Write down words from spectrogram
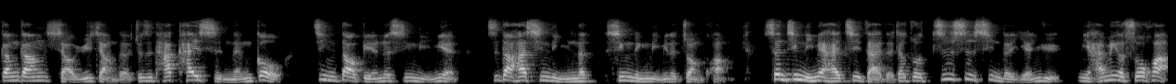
刚刚小鱼讲的，就是他开始能够进到别人的心里面。知道他心灵的心灵里面的状况，圣经里面还记载的叫做知识性的言语，你还没有说话，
